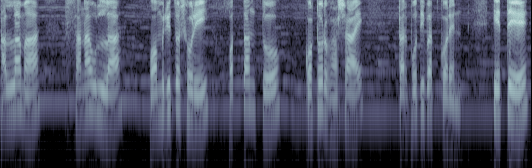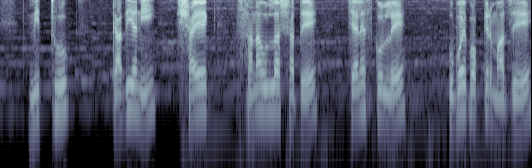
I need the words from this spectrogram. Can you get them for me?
আল্লামা সানাউল্লাহ অমৃতসরী অত্যন্ত কঠোর ভাষায় তার প্রতিবাদ করেন। এতে মিথ্যুক কাদিয়ানি শায়েক সানাউল্লাহর সাথে চ্যালেঞ্জ করলে উভয় পক্ষের মাঝে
